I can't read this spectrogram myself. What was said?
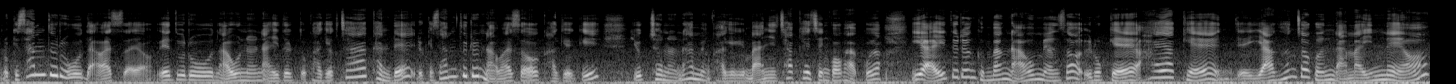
이렇게 3두로 나왔어요. 외두로 나오는 아이들도 가격 착한데 이렇게 3두 로 나와서 가격이 6,000원 하면 가격이 많이 착해진 것 같고요. 이 아이들은 금방 나오면서 이렇게 하얗게 이제 양 흔적은 남아 있네요.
